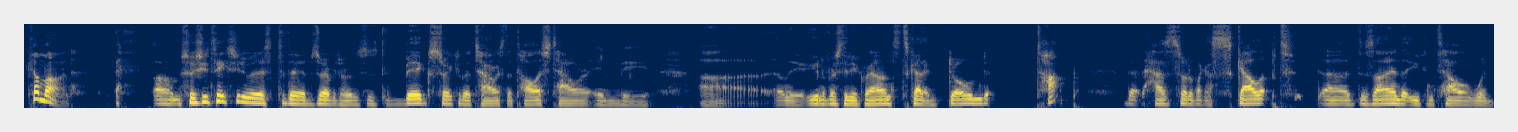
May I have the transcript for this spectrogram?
Come on. Um, so she takes you to this to the observatory. This is the big circular tower. It's the tallest tower in the uh, in the university grounds. It's got a domed top that has sort of like a scalloped uh, design that you can tell would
